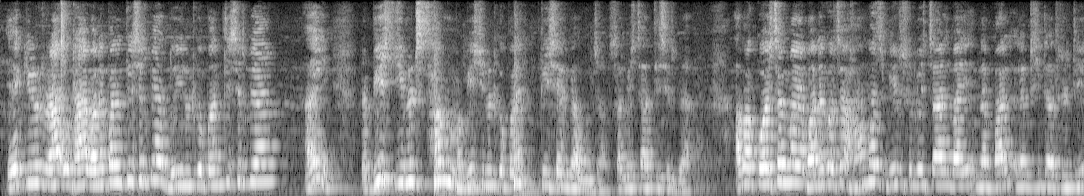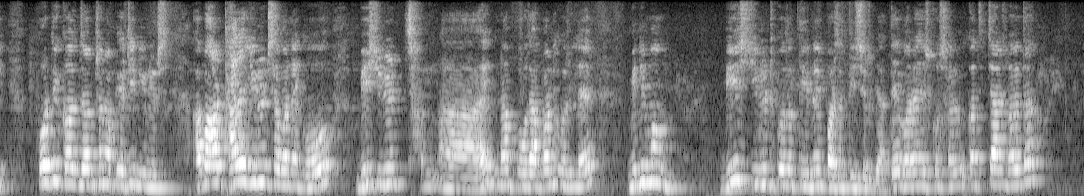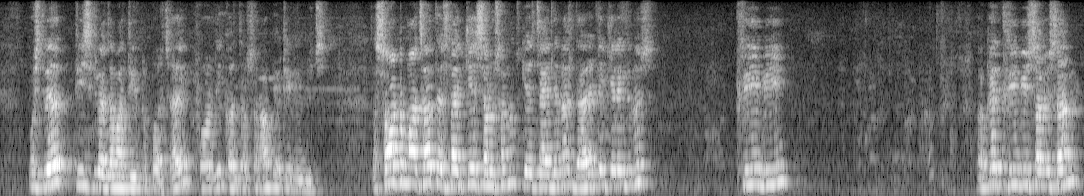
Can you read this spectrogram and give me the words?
एक युनिट उठा उठायो भने पनि तिस रुपियाँ दुई युनिटको पनि तिस रुपियाँ। है? र बिस युनिटसम्म बिस युनिटको पनि तिस रुपियाँ हुन्छ सर्भिस चार्ज तिस रुपियाँ। अब क्वेसनमा यहाँ भनेको छ how much bill be charge by Nepal Electricity Authority for the consumption of eighteen units अब अठार युनिट छ भनेको बिस युनिट है नपुग्दा पनि उसले मिनिमम बिस युनिटको त तिर्नै पर्छ तिस रुपियाँ। त्यही भएर यसको सर्भिस कति चार्ज भयो त? उसले तिस रुपियाँ जम्मा तिर्नुपर्छ है for the consumption of eighteen units सर्टमा छ त्यसलाई केही सल्युसन केही चाहिँदैन डाइरेक्टली के लेखिदिनुहोस् three B okay three B solution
